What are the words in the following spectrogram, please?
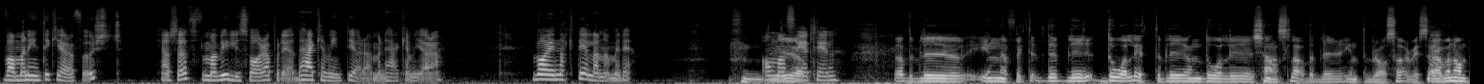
vad man inte kan göra först. Kanske, för man vill ju svara på det. Det här kan vi inte göra, men det här kan vi göra. Vad är nackdelarna med det? Det Om man ser till... Ja, det blir ju ineffektivt. Det blir dåligt. Det blir en dålig känsla. Det blir inte bra service. Nej. Även om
